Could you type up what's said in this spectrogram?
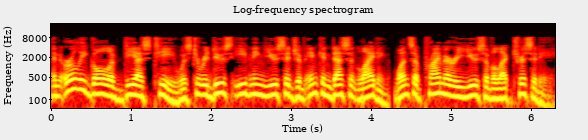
An early goal of DST was to reduce evening usage of incandescent lighting, once a primary use of electricity.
